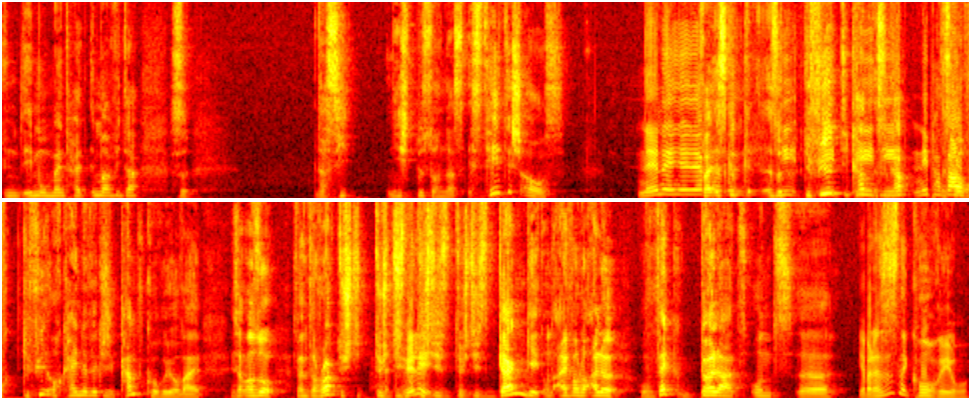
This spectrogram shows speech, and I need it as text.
in dem Moment halt immer wieder, so, das sieht nicht besonders ästhetisch aus. Nee, nee, nee, nee. Weil es gibt, also die- gefühlt, die- die, Kampf, die- es gab, Nee, pass es auf. auch gefühlt auch keine wirkliche Kampfchoreo, weil, ich sag mal so, wenn The Rock durch, die, durch, die, durch, diesen, durch diesen Gang geht und einfach nur alle wegböllert und, äh, Ja, aber das ist eine Choreo.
